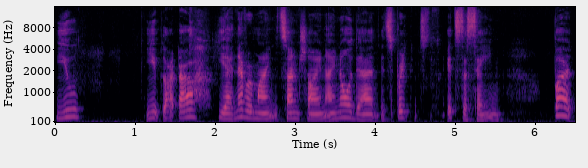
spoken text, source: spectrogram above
you, you, ah, uh, yeah, never mind. It's sunshine. I know that. It's pretty, it's, it's the same. But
